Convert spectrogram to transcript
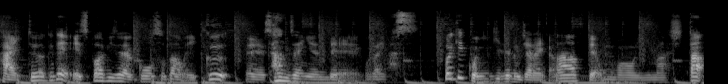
はい。というわけで、エスパーピザ屋ゴーストタウンへ行く、えー、3000円でございます。これ結構人気出るんじゃないかなって思いました。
